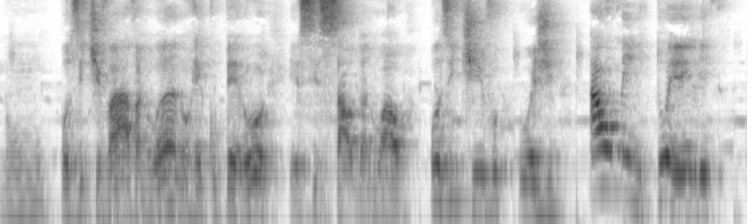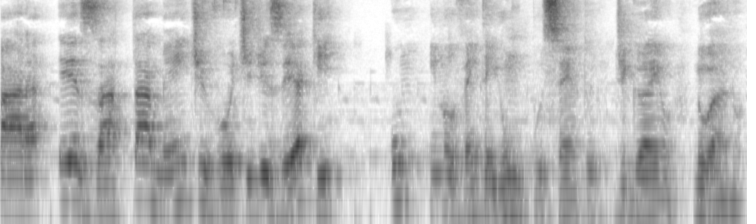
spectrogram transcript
não positivava no ano, recuperou esse saldo anual positivo, hoje aumentou ele para exatamente, vou te dizer aqui, 1,91% de ganho no ano.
